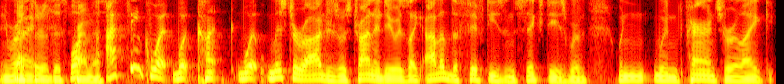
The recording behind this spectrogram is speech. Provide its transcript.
That's sort of this Well, premise. I think what what what Mr. Rogers was trying to do is like out of the 50s and 60s when when when parents were like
